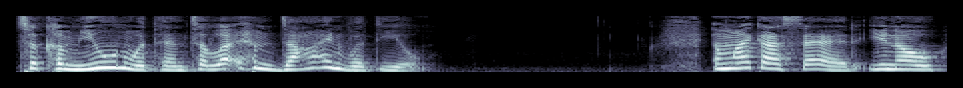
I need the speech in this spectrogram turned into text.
to commune with him, to let him dine with you. And like I said, you know,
